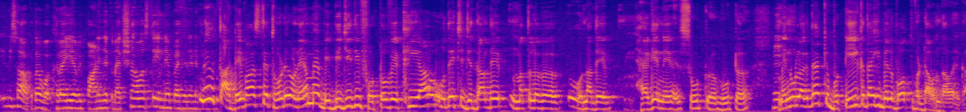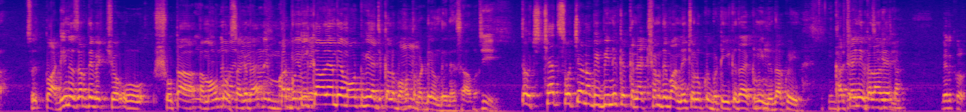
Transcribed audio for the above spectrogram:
ਇਹ ਵੀ ਹਿਸਾਬ ਕਿਤਾਬ ਵੱਖਰਾ ਹੀ ਆ ਵੀ ਪਾਣੀ ਦੇ ਕਨੈਕਸ਼ਨਾਂ ਵਾਸਤੇ ਇੰਨੇ ਪੈਸੇ ਦੇਣੇ ਨਹੀਂ ਤੁਹਾਡੇ ਵਾਸਤੇ ਥੋੜੇ ਹੋਣੇ ਆ। ਮੈਂ ਬੀਬੀ ਜੀ ਦੀ ਫੋਟੋ ਵੇਖੀ ਆ ਉਹਦੇ ਚ ਜਿੱਦਾਂ ਦੇ ਮਤਲਬ ਉਹਨਾਂ ਦੇ ਹੈਗੇ ਨੇ ਸੂਟ ਬੂਟ। ਮੈਨੂੰ ਲੱਗਦਾ ਕਿ ਬੁਟੀਕ ਦਾ ਹੀ ਬਿੱਲ ਬਹੁਤ ਵੱਡਾ ਹੁੰਦਾ ਹੋਵੇਗਾ ਸੋ ਤੁਹਾਡੀ ਨਜ਼ਰ ਦੇ ਵਿੱਚ ਉਹ ਛੋਟਾ ਅਮਾਉਂਟ ਹੋ ਸਕਦਾ ਹੈ ਪਰ ਬੁਟੀਕਾਂ ਵਾਲਿਆਂ ਦੇ ਅਮਾਉਂਟ ਵੀ ਅੱਜ ਕੱਲ ਬਹੁਤ ਵੱਡੇ ਹੁੰਦੇ ਨੇ ਸਾਹਿਬ। ਜੀ। ਤਾਂ ਸ਼ਾਇਦ ਸੋਚਿਆ ਨਾ ਬੀਬੀ ਨੇ ਕਿ ਕਨੈਕਸ਼ਨ ਦੇ ਬਹਾਨੇ ਚਲੋ ਕੋਈ ਬੁਟੀਕ ਦਾ ਇੱਕ ਮਹੀਨੇ ਦਾ ਕੋਈ ਖਰਚਾ ਹੀ ਨਿਕਲ ਆ ਬਿਲਕੁਲ।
